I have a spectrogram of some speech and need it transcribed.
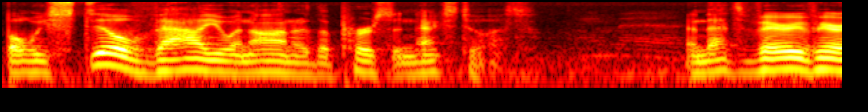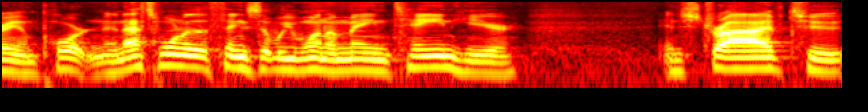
but we still value and honor the person next to us. Amen. And that's very, very important. And that's one of the things that we want to maintain here and strive to,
